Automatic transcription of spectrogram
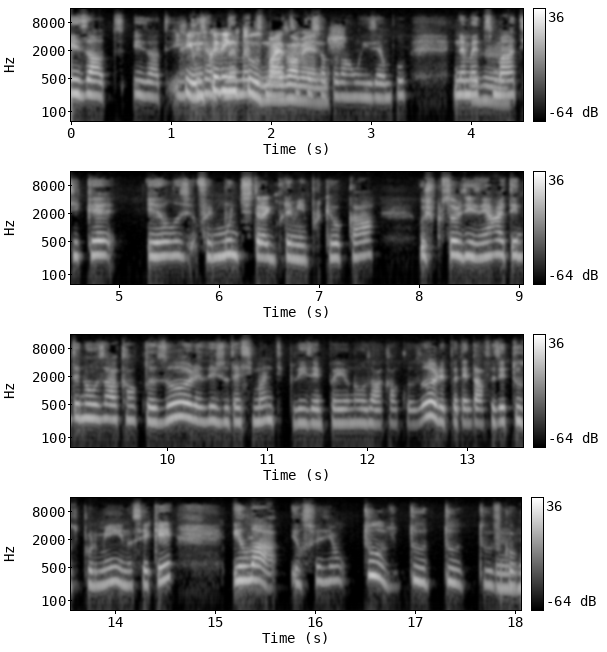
Exato, exato. E, Sim, um exemplo, bocadinho tudo, mais ou menos. Só para dar um exemplo, na Uhum. matemática, eles foi muito estranho para mim, porque eu cá, os professores dizem, ah, tenta não usar a calculadora desde o décimo ano, tipo, dizem para eu não usar a calculadora, para tentar fazer tudo por mim, não sei o quê. E lá, eles faziam tudo, tudo, tudo, tudo com a Uhum.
